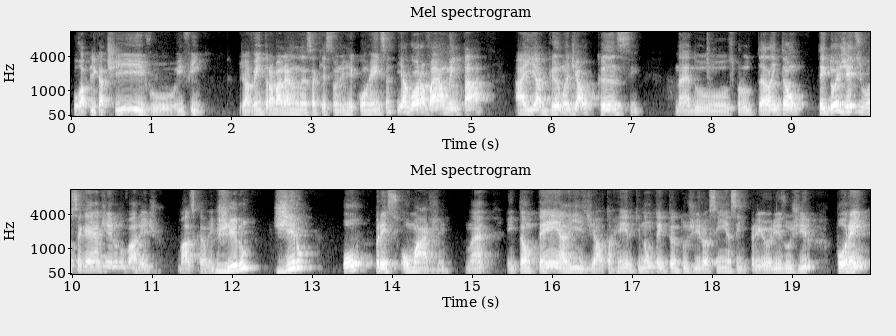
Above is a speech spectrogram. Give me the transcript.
o aplicativo, enfim, já vem trabalhando nessa questão de recorrência e agora vai aumentar aí a gama de alcance né, dos produtos dela. Então, tem dois jeitos de você ganhar dinheiro no varejo, basicamente. Giro. Giro ou preço, ou margem, né? Então, tem aí de alta renda que não tem tanto giro assim, assim, prioriza o giro, porém,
